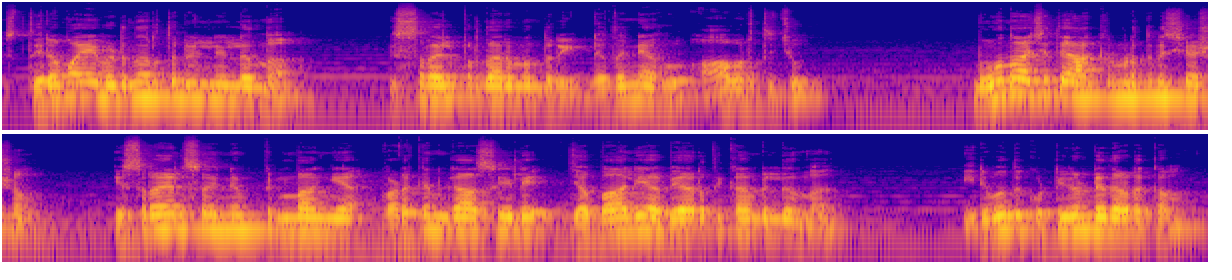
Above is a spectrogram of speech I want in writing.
സ്ഥിരമായ വെടിനിർത്തലില്ലെന്ന് ഇസ്രായേൽ പ്രധാനമന്ത്രി നെതന്യാഹു ആവർത്തിച്ചു. മൂന്നാഴ്ചത്തെ ആക്രമണത്തിന് ശേഷം ഇസ്രായേൽ സൈന്യം പിൻവാങ്ങിയ വടക്കൻ ഗാസയിലെ ജബാലി അഭയാർത്ഥി ക്യാമ്പിൽ നിന്ന് ഇരുപത് കുട്ടികളുടേതടക്കം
